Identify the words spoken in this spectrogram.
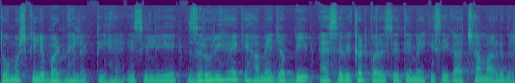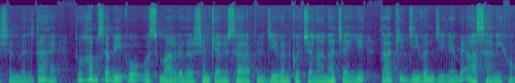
तो मुश्किलें बढ़ने लगती हैं। इसीलिए ज़रूरी है कि हमें जब भी ऐसे विकट परिस्थिति में किसी का अच्छा मार्गदर्शन मिलता है तो हम सभी को उस मार्गदर्शन के अनुसार अपने जीवन को चलाना चाहिए, ताकि जीवन जीने में आसानी हो।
